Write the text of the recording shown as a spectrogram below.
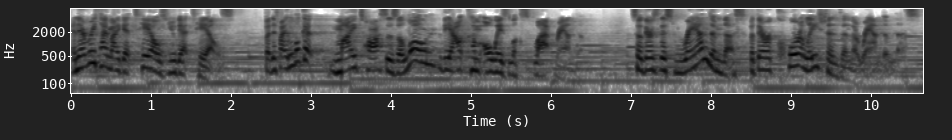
And every time I get tails, you get tails. But if I look at my tosses alone, the outcome always looks flat random. So there's this randomness, but there are correlations in the randomness.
